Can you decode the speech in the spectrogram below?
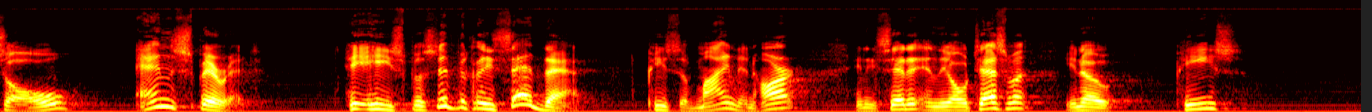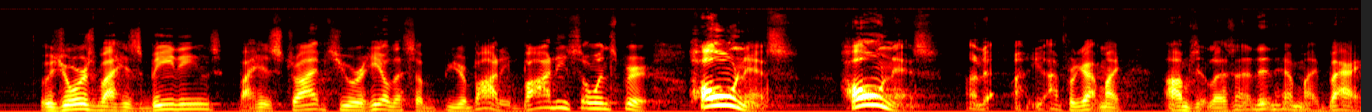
soul, and spirit. He, he specifically said that peace of mind and heart and he said it in the Old Testament, you know, peace was yours by his beatings, by his stripes, you were healed. That's a, your body, body, soul, and spirit. Wholeness, wholeness. Uh, I forgot my object lesson. I didn't have my bag.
